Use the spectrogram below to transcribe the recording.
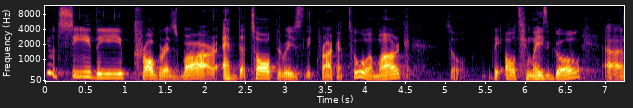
you would see the progress bar. At the top, there is the Krakatoa mark. So the ultimate goal. Uh,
